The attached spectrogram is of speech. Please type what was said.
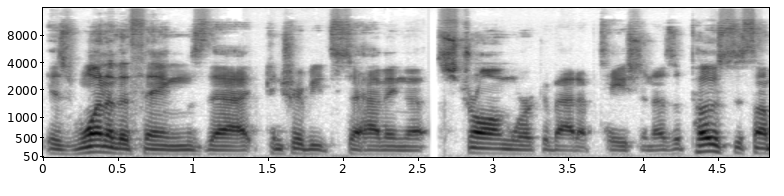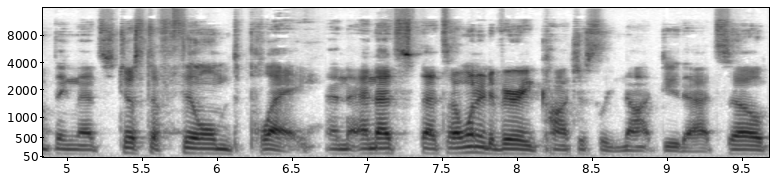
is one of the things that contributes to having a strong work of adaptation as opposed to something that's just a filmed play. And and that's that's I wanted to very consciously not do that. So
